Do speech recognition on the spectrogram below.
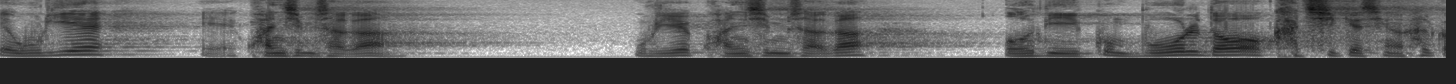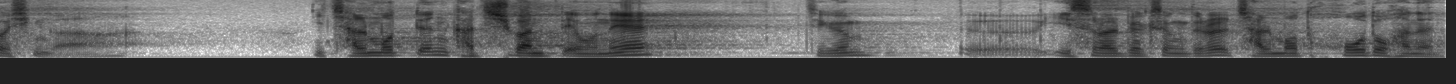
우리의 관심사가, 우리의 관심사가 어디 있고 뭘 더 가치 있게 생각할 것인가. 이 잘못된 가치관 때문에 지금 어, 이스라엘 백성들을 잘못 호도하는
